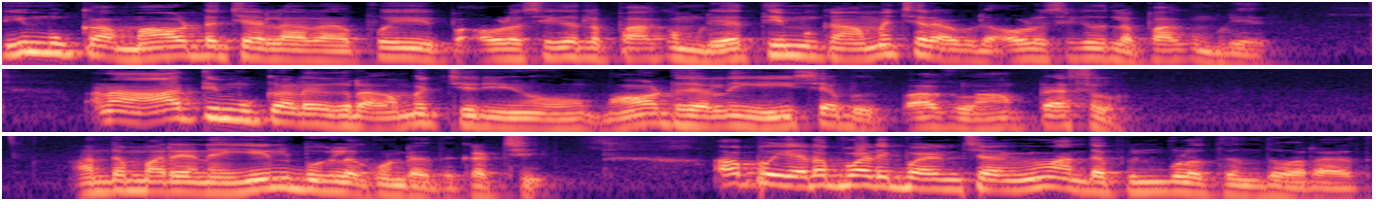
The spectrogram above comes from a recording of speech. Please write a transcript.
திமுக மாவட்ட செயலாளரை போய் அவ்வளோ சீக்கிரத்தில் பார்க்க முடியாது. திமுக அமைச்சர் அப்படி அவ்வளோ சீக்கிரத்தில் பார்க்க முடியாது. ஆனால் அதிமுகவில் இருக்கிற அமைச்சரையும் மாவட்ட செயலாளரையும் ஈஸியாக போய் பார்க்கலாம் பேசலாம். அந்த மாதிரியான இயல்புகளை கொண்டது கட்சி. அப்போ எடப்பாடி பழனிசாமியும் அந்த பின்புலத்திலிருந்து வராது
